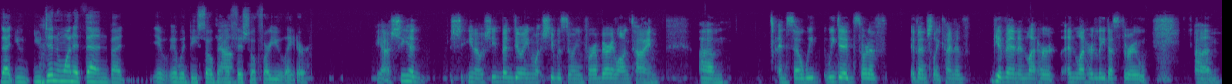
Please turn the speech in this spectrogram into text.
that you you didn't want it then, but it it would be so Yeah. beneficial for you later. yeah she had she, you know she'd been doing what she was doing for a very long time um and so we we did sort of eventually kind of give in and let her and let her lead us through um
